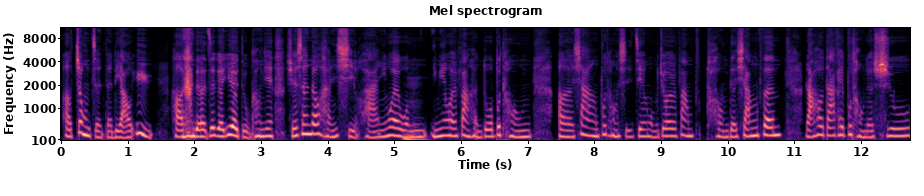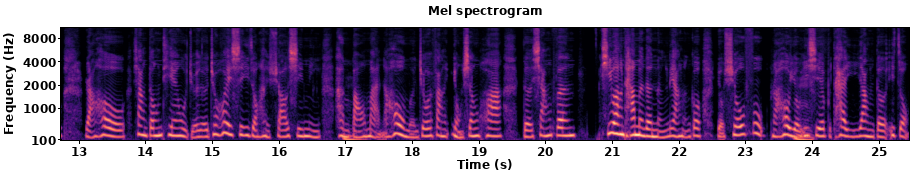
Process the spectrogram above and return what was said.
呃重症的疗愈好的这个阅读空间，学生都很喜欢，因为我们里面会放很多不同呃像。像不同时间，我们就会放不同的香氛，然后搭配不同的书，然后像冬天，我觉得就会是一种很需要心灵很饱满，然后我们就会放永生花的香氛。希望他们的能量能够有修复，然后有一些不太一样的一种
